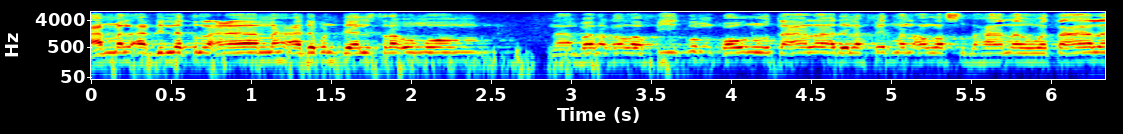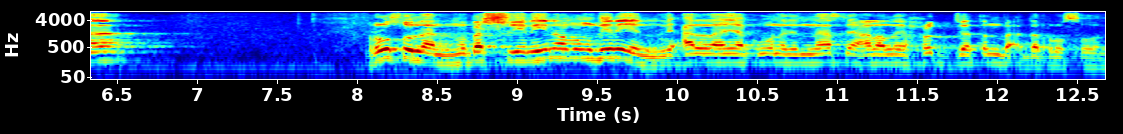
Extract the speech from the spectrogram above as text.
Amal adillatul 'ammah adapun dalil secara umum. Nah, barakallahu fikum qaulu ta'ala adalah firman Allah Subhanahu wa ta'ala Rusulan mubasysyirin wa mundhirin li'alla yakuna lin-nasi 'ala hujjatan ar-rusul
